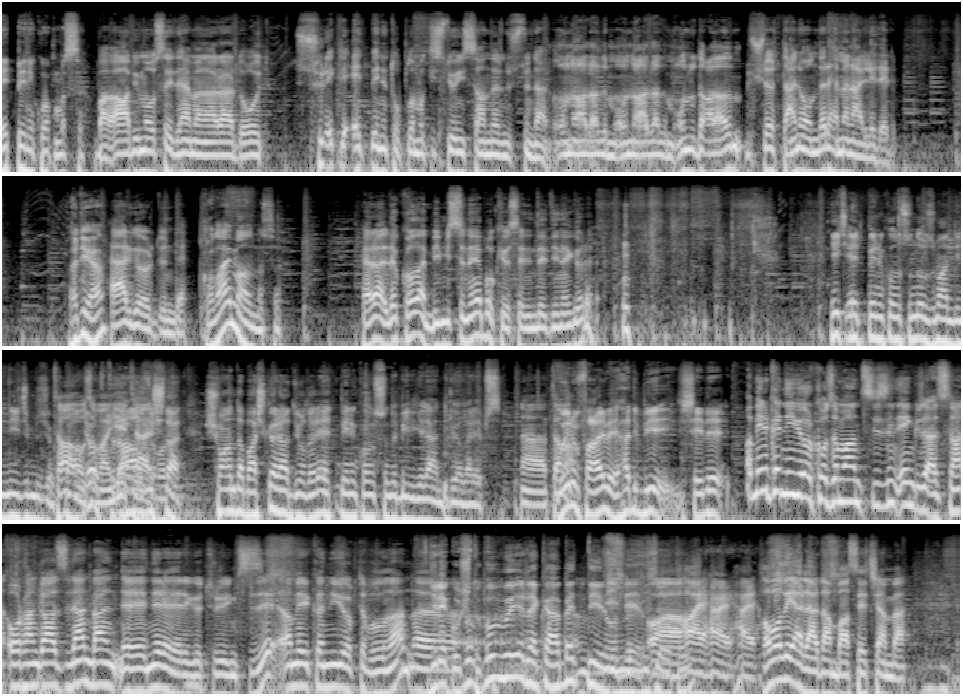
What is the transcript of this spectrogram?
Et beni kopması. Bak abim olsaydı hemen arardı o sürekli et beni toplamak istiyor insanların üstünden. Onu alalım, onu alalım, onu da alalım. 3-4 tane onları hemen halledelim. Hadi ya. Her gördüğünde. Kolay mı alması? Herhalde kolay. Bir misineye bakıyor senin dediğine göre. Hiç etbeni konusunda uzman dinleyicimiz yok. Tamam o zaman Yoktur, yeter. almışlar. Şu anda başka radyoları etbeni konusunda bilgilendiriyorlar hepsi. Ha, tamam. Buyurun Fahri Bey hadi bir şeyde Amerika New York o zaman sizin en güzel. Sen Orhan Gazi'den ben e, nerelere götüreyim sizi? Amerika New York'ta bulunan... E, direkt uçtuk. Bu bir rekabet değil. Bir- onu bir- bize Aa, hayır hayır hayır. Havalı yerlerden bahsedeceğim ben.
